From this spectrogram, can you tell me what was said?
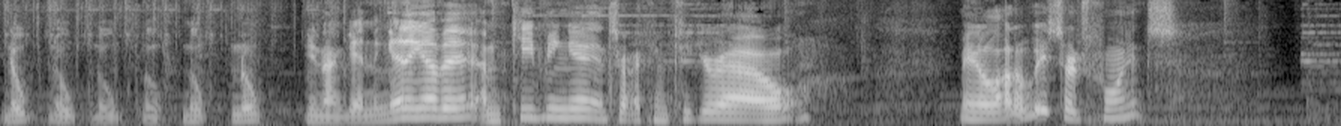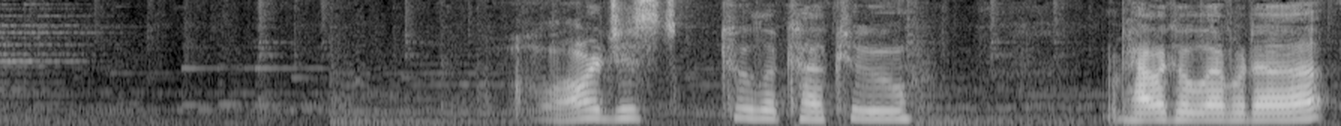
Nope, nope, nope, nope, nope, nope. You're not getting any of it. I'm keeping it until I can figure out. Made a lot of research points. Largest Kulu-Ya-Ku. Palico leveled up.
